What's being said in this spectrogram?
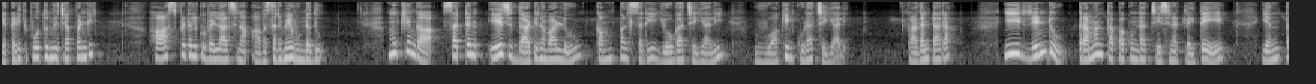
ఎక్కడికి పోతుంది చెప్పండి? హాస్పిటల్కు వెళ్ళాల్సిన అవసరమే ఉండదు. ముఖ్యంగా సర్టన్ ఏజ్ దాటిన వాళ్ళు కంపల్సరీ యోగా చేయాలి వాకింగ్ కూడా చేయాలి. కాదంటారా? ఈ రెండు క్రమం తప్పకుండా చేసినట్లయితే ఎంత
